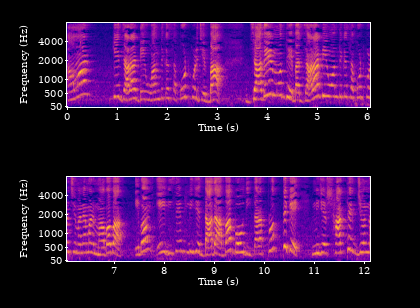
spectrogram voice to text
আমারকে যারা ডে ওয়ান থেকে সাপোর্ট করেছে বা যাদের মধ্যে বা যারা ডে ওয়ান থেকে সাপোর্ট করেছে মানে আমার মা বাবা এবং এই রিসেন্টলি যে দাদা বা বৌদি, তারা প্রত্যেকে নিজের স্বার্থের জন্য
